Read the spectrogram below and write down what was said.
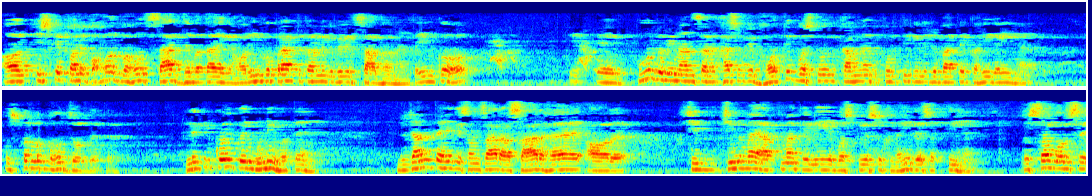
और इसके पहले बहुत बहुत साध्य बताए गए और इनको प्राप्त करने के विविध साधन हैं। तो इनको पूर्व मीमांसा में खास करके भौतिक वस्तुओं की कामना की पूर्ति के लिए जो बातें कही गई हैं, उस पर लोग बहुत ज़ोर देते हैं। लेकिन कोई कोई मुनि होते हैं जो जानते हैं कि संसार असार है और चिन्मय आत्मा के लिए वस्तुएँ सुख नहीं दे सकती हैं तो सब ओर से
